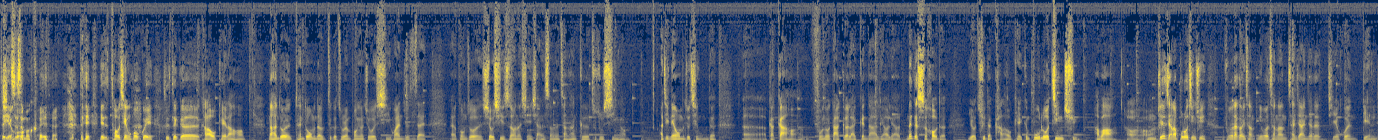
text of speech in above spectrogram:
这也是什么贵的？对，也是投钱货柜，是这个卡拉 OK 了哈。那很多人，很多我们的这个族人朋友就会喜欢，就是在呃工作休息的时候呢，闲暇的时候呢，唱唱歌，助助兴哈。啊，今天我们就请我们的呃嘎嘎哈福诺大哥来跟大家聊聊那个时候的有趣的卡拉 OK 跟部落金曲，好不好？好啊，好啊。嗯，其实讲到部落金曲，福诺大哥，你常你有没有常常参加人家的结婚典礼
